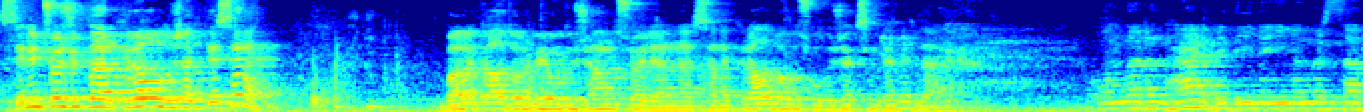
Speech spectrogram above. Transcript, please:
senin çocuklar kral olacak desene. Bana Kaldor Bey olacağını söyleyenler sana kral babası olacaksın demediler mi? Onların her dediğine inanırsan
